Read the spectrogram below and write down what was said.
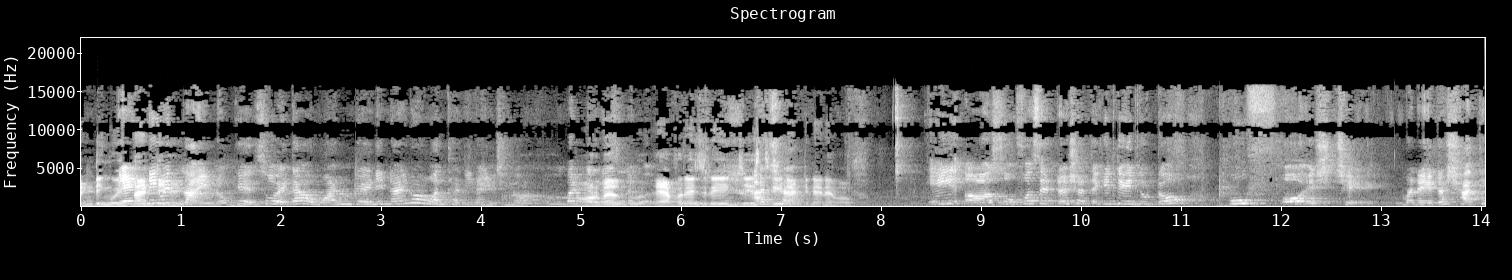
ending with ending 99 with 9 okay. So it এটা 129 or 139 ছিল? But normal average range is আচ্ছা। 399 above. এই সোফা সেটটার সাথে কিন্তু এই দুটো পুফ ও এসছে। মানে এটার সাথে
